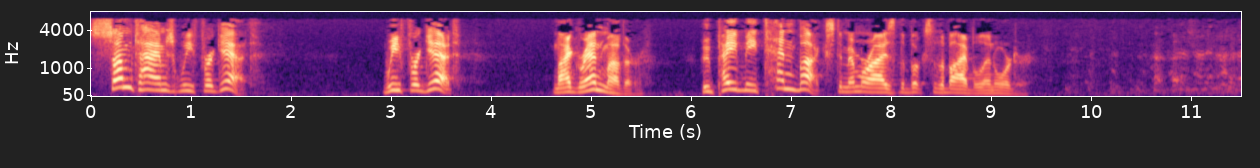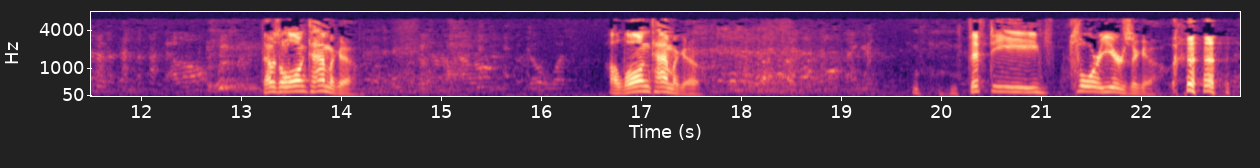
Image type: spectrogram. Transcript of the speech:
Sometimes we forget. We forget my grandmother, who paid me 10 bucks to memorize the books of the Bible in order. That was a long time ago. A long time ago. 54 years ago.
